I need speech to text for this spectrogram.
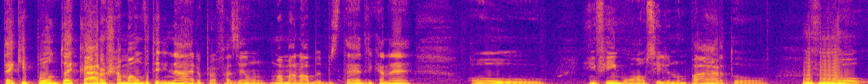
até que ponto é caro chamar um veterinário para fazer um- uma manobra obstétrica, né? Ou, enfim, um auxílio num parto, ou, Uhum. ou,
